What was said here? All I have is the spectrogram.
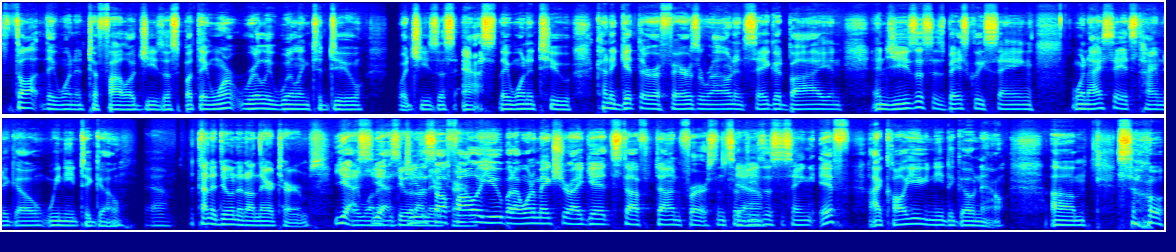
thought they wanted to follow Jesus, but they weren't really willing to do what Jesus asked. They wanted to kind of get their affairs around and say goodbye. And, and Jesus is basically saying, when I say it's time to go, we need to go. Yeah. Kind of doing it on their terms. They Yes, yes. do it on Jesus, I'll follow you, but I want to make sure I get stuff done first. And so Yeah. Jesus is saying, if I call you, you need to go now. Um, so,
